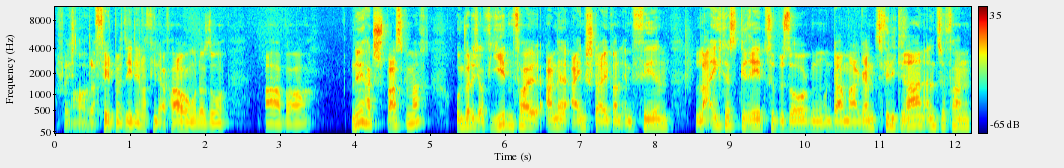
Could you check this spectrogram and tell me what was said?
Vielleicht, oh. da fehlt mir sicher noch viel Erfahrung oder so. Aber ne, hat Spaß gemacht und würde ich auf jeden Fall Angel-Einsteigern empfehlen, leichtes Gerät zu besorgen und da mal ganz filigran anzufangen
